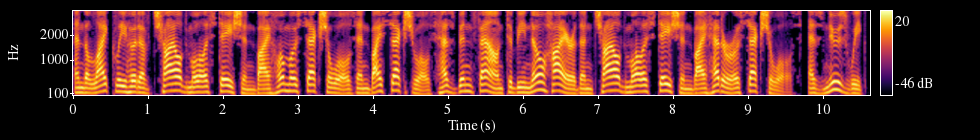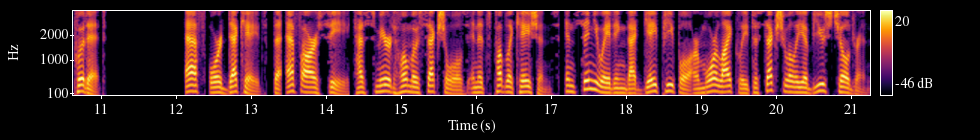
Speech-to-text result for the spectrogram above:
and the likelihood of child molestation by homosexuals and bisexuals has been found to be no higher than child molestation by heterosexuals, as Newsweek put it. F or decades, the FRC has smeared homosexuals in its publications, insinuating that gay people are more likely to sexually abuse children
